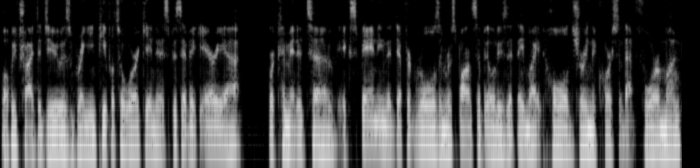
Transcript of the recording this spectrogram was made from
what we've tried to do is bringing people to work in a specific area we're committed to expanding the different roles and responsibilities that they might hold during the course of that four month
